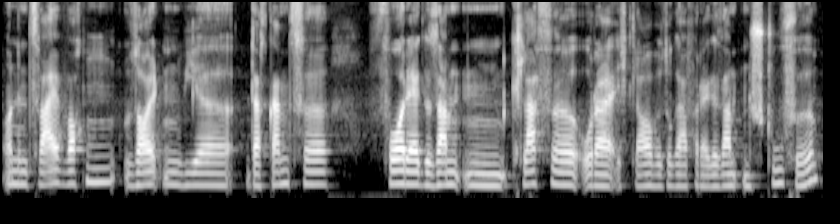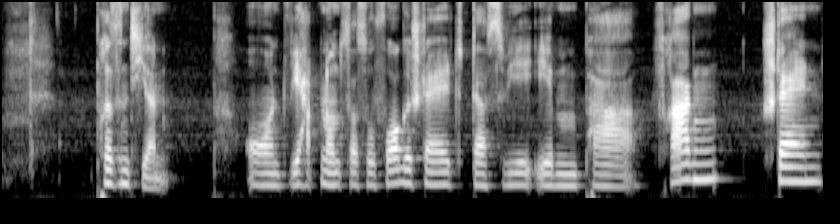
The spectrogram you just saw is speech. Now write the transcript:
Und in zwei Wochen sollten wir das Ganze vor der gesamten Klasse oder ich glaube sogar vor der gesamten Stufe präsentieren. Und wir hatten uns das so vorgestellt, dass wir eben ein paar Fragen stellen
